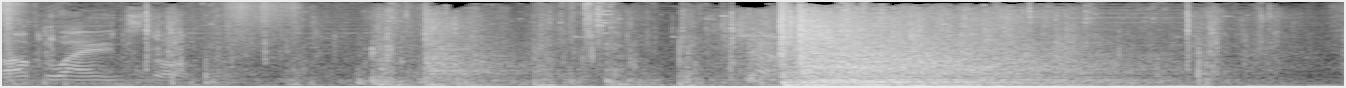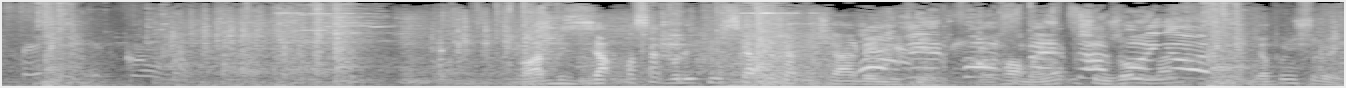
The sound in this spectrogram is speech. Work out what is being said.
Barbed wire installed. Biz yapmasak burayı kimse yapmayacakmış yani belli ki. Oha manyak mısınız oğlum lan? Yapın şurayı.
